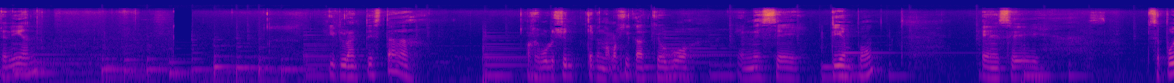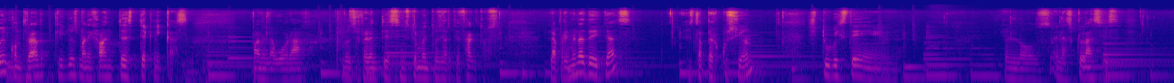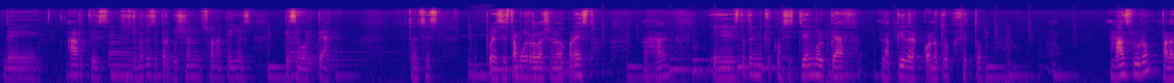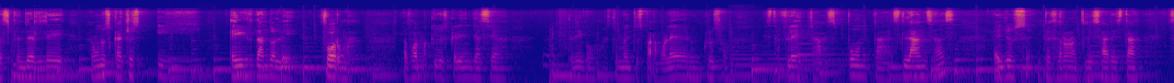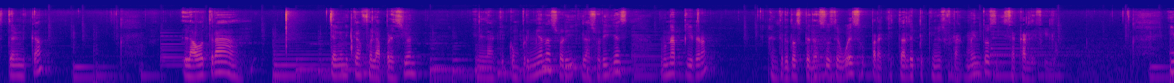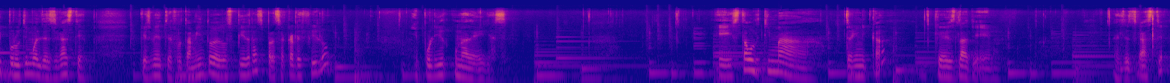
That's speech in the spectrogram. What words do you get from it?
tenían. Y durante esta revolución tecnológica que hubo en ese tiempo, se, se pudo encontrar que ellos manejaban tres técnicas para elaborar los diferentes instrumentos y artefactos. La primera de ellas es la percusión. Si tú viste en, en, los, en las clases de artes, los instrumentos de percusión son aquellos que se golpean. Entonces, pues está muy relacionado con esto. Eh, esta técnica consistía en golpear la piedra con otro objeto más duro para desprenderle algunos cachos y, e ir dándole forma. La forma que ellos querían, ya sea, te digo, instrumentos para moler, incluso este, flechas, puntas, lanzas. Ellos empezaron a utilizar esta, esta técnica. La otra técnica fue la presión en la que comprimían las, orillas de una piedra entre dos pedazos de hueso para quitarle pequeños fragmentos y sacarle filo. Y por último el desgaste, que es mediante el frotamiento de dos piedras para sacarle filo y pulir una de ellas. Esta última técnica, que es la de el desgaste,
